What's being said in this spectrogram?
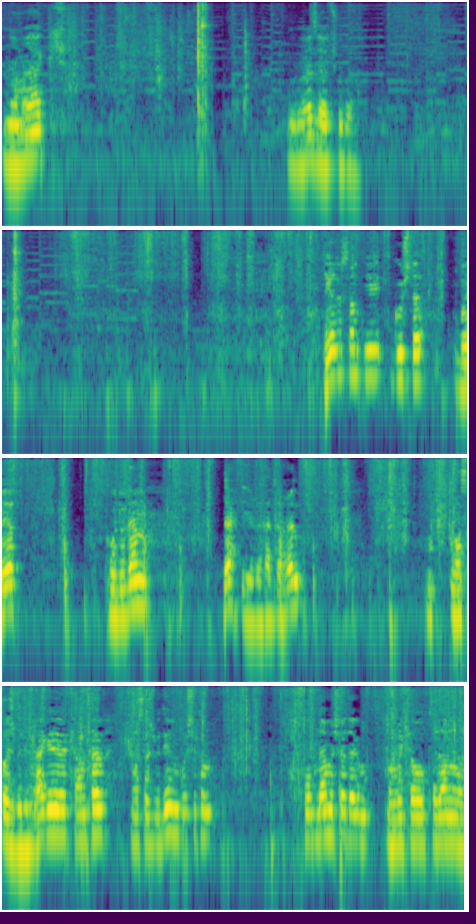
نمک و زردچوبه دیگه دوستان این گوشت باید حدودا ده دقیقه حداقل ماساژ بدیم. اگه کمتر ماساژ بدیم گوشتتون خوب نمیشه. در موقع کباب کردن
